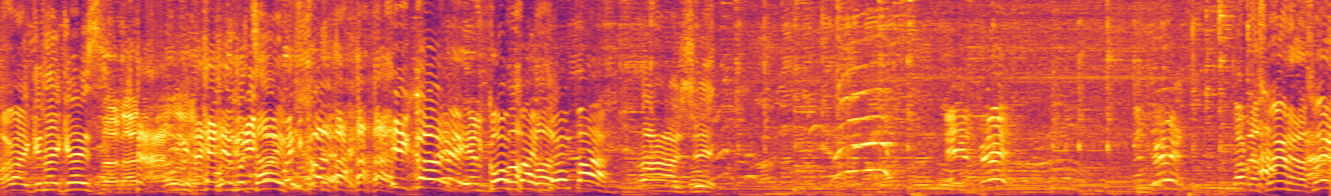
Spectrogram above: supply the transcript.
All right, good night, guys. No, no, no. Hey, good time! ¡Hey, el compa, el compa! Ah, shit. La suegra, la suegra, la suegra.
